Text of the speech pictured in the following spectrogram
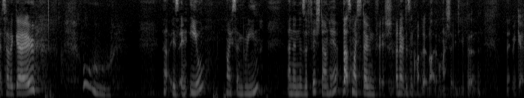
Let's have a go. Ooh. That is an eel, nice and green. And then there's a fish down here. That's my stonefish. I know it doesn't quite look like the one I showed you, but there we go.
